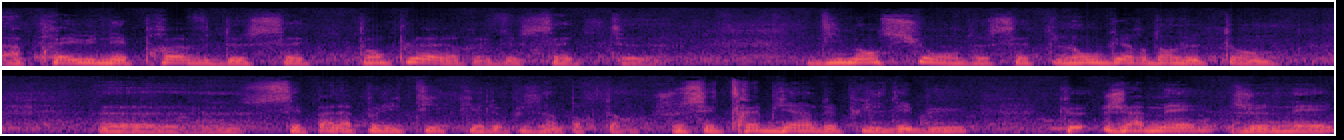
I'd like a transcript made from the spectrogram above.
après une épreuve de cette ampleur et de cette euh, dimension, de cette longueur dans le temps, euh, c'est pas la politique qui est le plus important. Je sais très bien depuis le début que jamais je n'ai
